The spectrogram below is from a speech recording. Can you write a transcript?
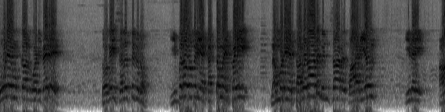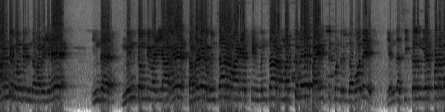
மூணே முக்கால் கோடி பேரு தொகை செலுத்துகிறோம். இவ்வளவு பெரிய கட்டமைப்பை நம்முடைய தமிழ்நாடு மின்சார வாரியம் இதை ஆண்டு கொண்டிருந்த வரையிலே இந்த மின் கம்பி வழியாக தமிழக மின்சார வாரியத்தின் மின்சாரம் மட்டுமே பயணித்துக் கொண்டிருந்த போது எந்த சிக்கலும் ஏற்படல.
